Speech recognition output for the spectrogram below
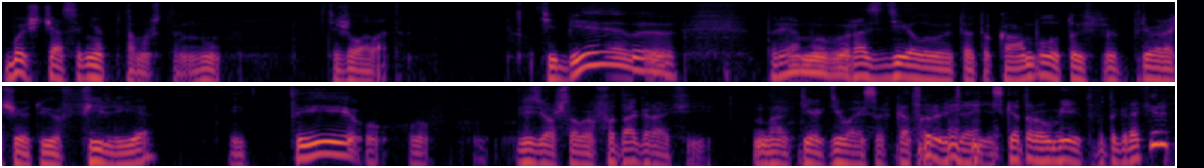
Больше часа нет, потому что, ну, тяжеловато. Тебе э, прямо разделывают эту камбулу, то есть превращают ее в филе, и ты везешь с собой фотографии на тех девайсах, которые у тебя есть, которые умеют фотографировать,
